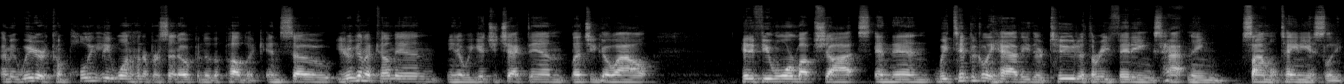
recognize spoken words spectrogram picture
i mean we are completely 100% open to the public and so you're going to come in you know we get you checked in let you go out hit a few warm up shots and then we typically have either two to three fittings happening simultaneously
